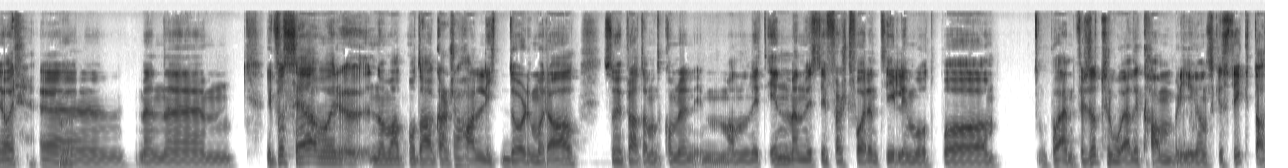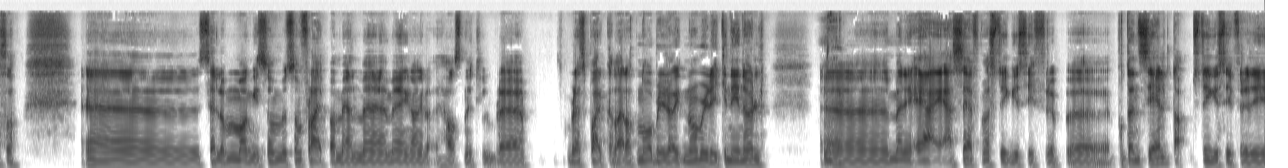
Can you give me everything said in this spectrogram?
i år. Mm. Men vi får se, da, hvor, når man på en måte har, kanskje har litt dårlig moral, som vi prata om at kommer man litt inn, men hvis de først får en tidlig mot på på Anfield så tror jeg det kan bli ganske stygt, altså. Eh, selv om mange som, som fleipa med en med, med en gang Hasnittel ble, ble sparka der, at nå blir det, nå blir det ikke 9-0. Eh, men jeg, jeg, ser for meg stygge sifre, uh, potensielt da, stygge sifre i,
